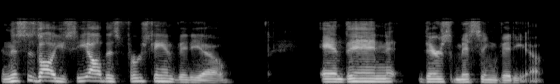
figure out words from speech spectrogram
And this is all you see all this firsthand video. And then there's missing video.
